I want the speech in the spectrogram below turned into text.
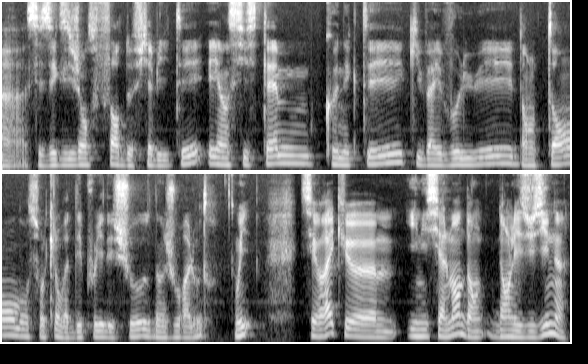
euh, ces exigences fortes de fiabilité et un système connecté qui va évoluer dans le temps, sur lequel on va déployer des choses d'un jour à l'autre? C'est vrai que euh, initialement, dans, dans les usines,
